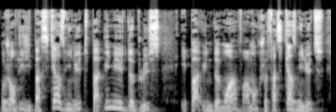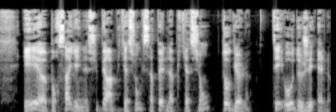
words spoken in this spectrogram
aujourd'hui j'y passe 15 minutes, pas une minute de plus et pas une de moins, vraiment que je fasse 15 minutes. Et euh, pour ça, il y a une super application qui s'appelle l'application Toggle, T-O-G-L.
